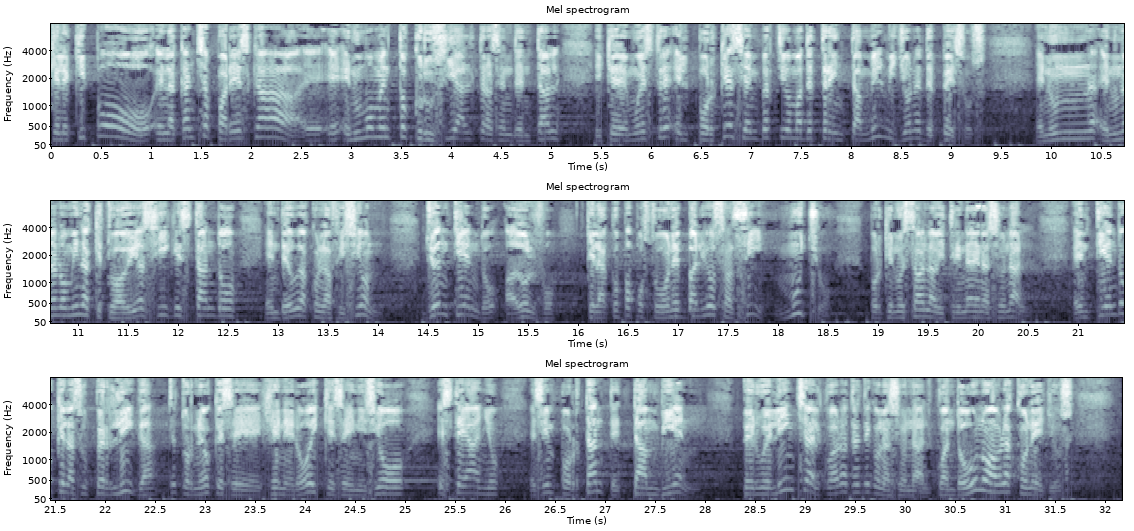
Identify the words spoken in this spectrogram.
Que el equipo en la cancha parezca eh, eh, en un momento crucial, trascendental y que demuestre el por qué se ha invertido más de 30 mil millones de pesos en, un- en una nómina que todavía sigue estando en deuda con la afición. Yo entiendo, Adolfo, que la Copa Postobón es valiosa, sí, mucho, porque no estaba en la vitrina de Nacional. Entiendo que la Superliga, este torneo que se generó y que se inició este año, es importante también, pero el hincha del cuadro Atlético Nacional, cuando uno habla con ellos,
